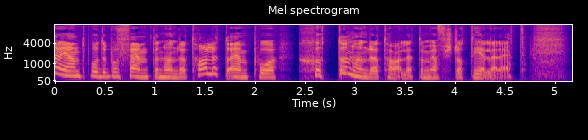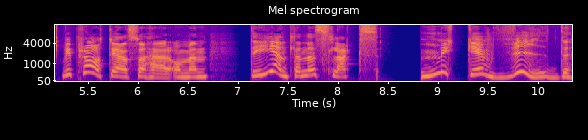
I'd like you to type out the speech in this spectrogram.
variant både på 1500-talet och en på 1700-talet, om jag förstått det hela rätt. Vi pratar alltså här om en, det är egentligen en slags mycket vid,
